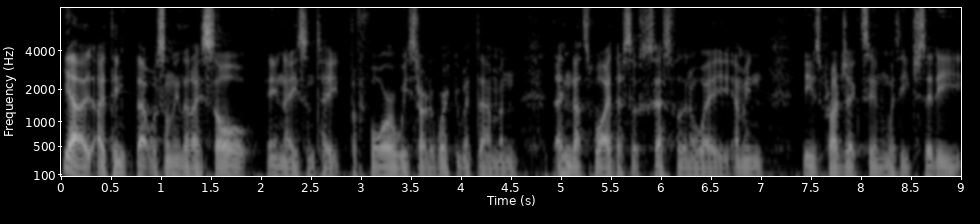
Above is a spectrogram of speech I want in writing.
Yeah, I think that was something that I saw in Ace and Tate before we started working with them, and I think that's why they're successful in a way. I mean, these projects in with each city,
